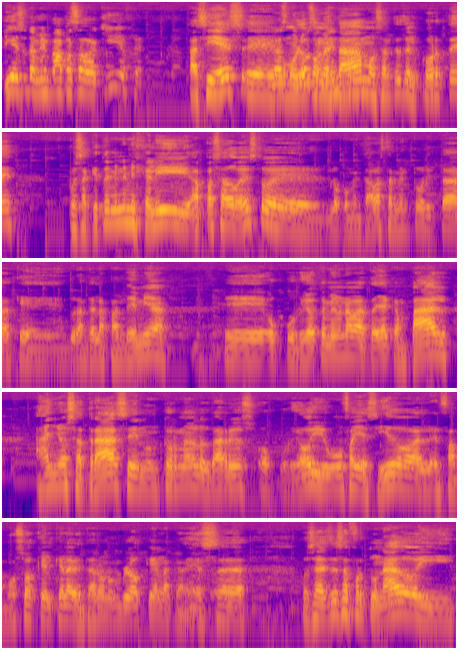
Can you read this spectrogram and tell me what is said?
Y eso también ha pasado aquí, Efraín. Así es, eh, como lo comentábamos antes del corte, pues aquí también en Mexicali ha pasado esto, eh, lo comentabas también tú ahorita que durante la pandemia eh, ocurrió también una batalla campal, años atrás en un torneo de los barrios ocurrió y hubo un fallecido, al- el famoso aquel que le aventaron un bloque en la cabeza, o sea, es desafortunado y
